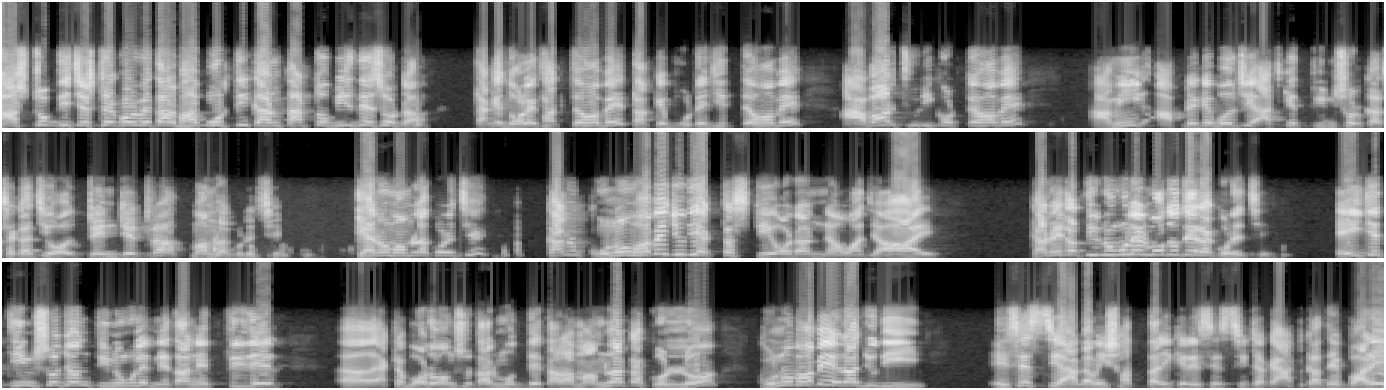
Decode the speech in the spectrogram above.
লাস্ট অব্দি চেষ্টা করবে তার ভাবমূর্তি, কারণ তার তো বিজনেস ওটা। তাকে দলে থাকতে হবে, তাকে ভোটে জিততে হবে, আবার চুরি করতে হবে। আমি আপনাকে বলছি, আজকে তিনশোর কাছাকাছি টেন্টেডরা মামলা করেছে। কেন মামলা করেছে? কারণ কোনোভাবে যদি একটা স্টে অর্ডার নেওয়া যায়, কারণ এটা তৃণমূলের মদতে এরা করেছে। এই যে তিনশো জন তৃণমূলের নেতা নেত্রীদের একটা বড় অংশ তার মধ্যে তারা মামলাটা করল, কোনোভাবে এরা যদি এসএসসি আগামী সাত তারিখের এসএসসিটাকে আটকাতে পারে।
